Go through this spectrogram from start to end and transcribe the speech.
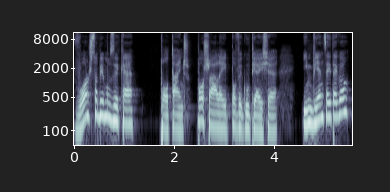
włącz sobie muzykę, potańcz, poszalej, powygłupiaj się. Im więcej tego,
